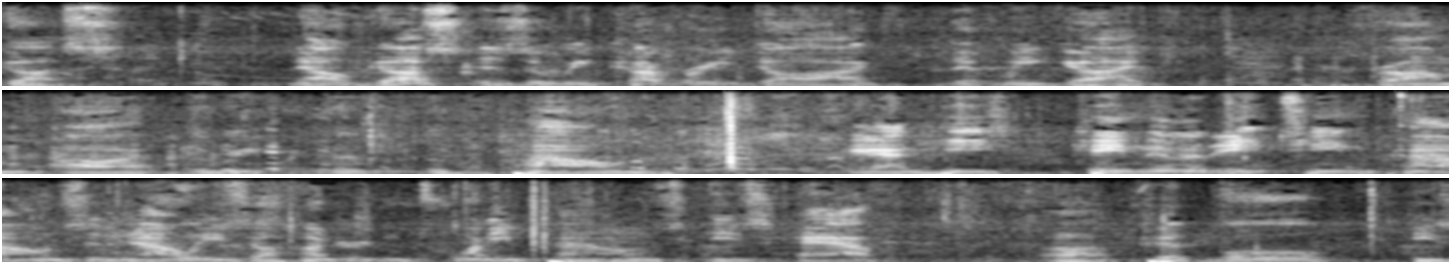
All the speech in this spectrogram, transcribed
Gus. Now Gus is a recovery dog that we got from uh, the, re- the, the pound, and he came in at 18 pounds, and now he's 120 pounds. He's half uh, pit bull. He's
